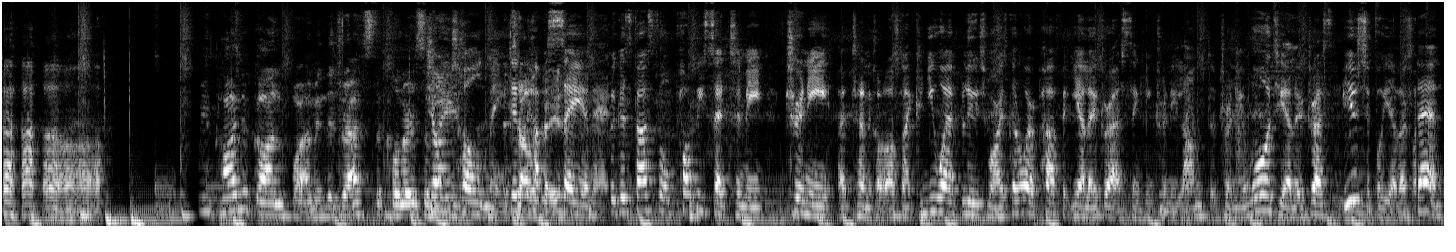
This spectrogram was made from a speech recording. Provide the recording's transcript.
We've kind of gone for, I mean, the dress, the colours, John main- told me. Didn't have a say in it. Because first of all, Poppy said to me, Trinny at 10 o'clock last night, can you wear blue tomorrow? He's going to wear a perfect yellow dress, thinking Trinny London, Trinny Awards, yellow dress, beautiful yellow. Then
